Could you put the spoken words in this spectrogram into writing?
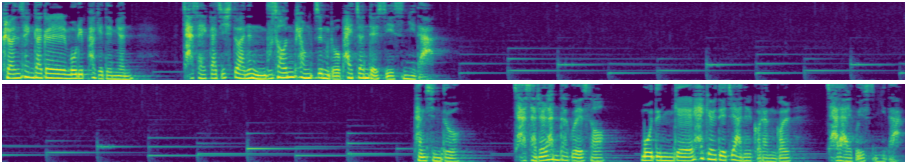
그런 생각을 몰입하게 되면 자살까지 시도하는 무서운 병증으로 발전될 수 있습니다. 당신도 자살을 한다고 해서 모든 게 해결되지 않을 거란 걸 잘 알고 있습니다.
